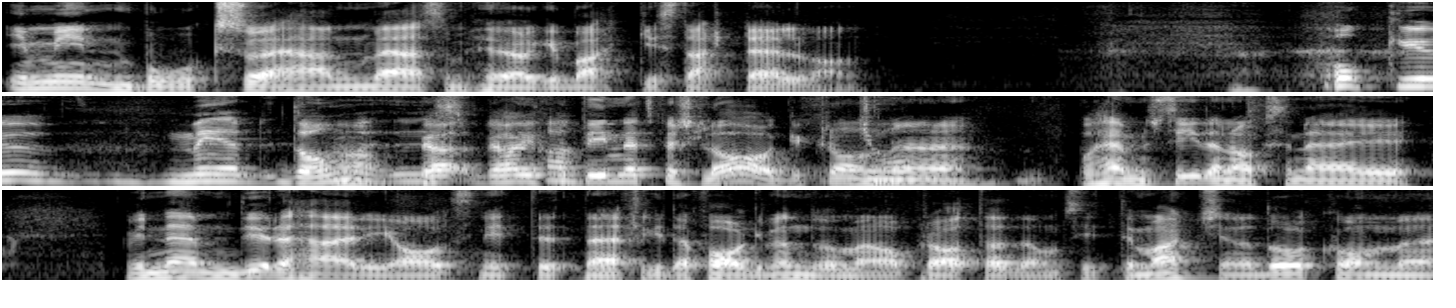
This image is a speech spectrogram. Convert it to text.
i min bok så är han med som högerback i startelvan. Och med dem... Ja, vi, har, vi, har, ju fått in ett förslag från, ja. på hemsidan också när vi nämnde ju det här i avsnittet när Frida Fagerlund var med och pratade om City-matchen och då kom eh,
